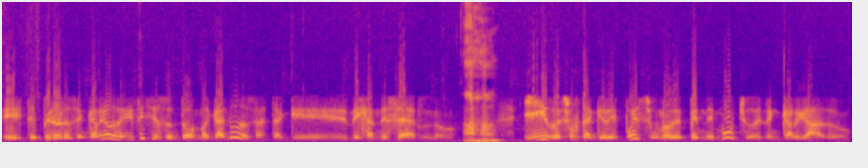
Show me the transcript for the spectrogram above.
Este, pero los encargados de edificios son todos macanudos hasta que dejan de serlo. Ajá, Y resulta que después uno depende mucho del encargado.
